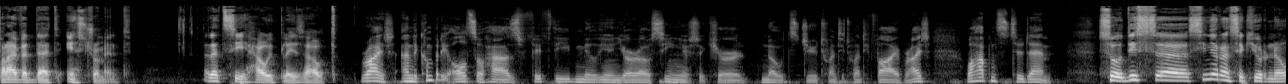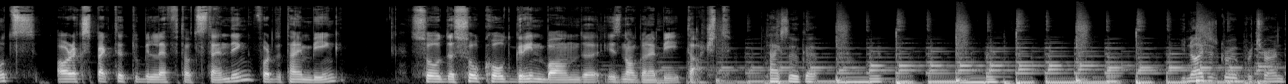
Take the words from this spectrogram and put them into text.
private debt instrument. Let's see how it plays out. Right, and the company also has 50 million euro senior secured notes due 2025, right? What happens to them? So these uh, senior unsecured notes are expected to be left outstanding for the time being. So the so-called green bond is not going to be touched. Thanks, Luca. United Group returned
